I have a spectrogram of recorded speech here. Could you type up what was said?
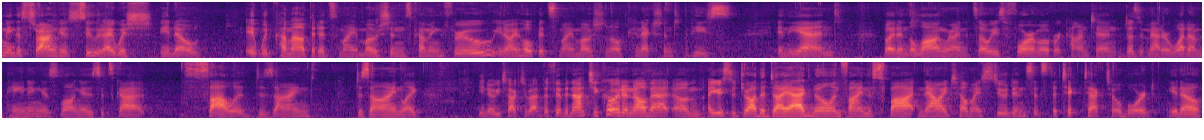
mean, the strongest suit. I wish you know it would come out that it's my emotions coming through. You know, I hope it's my emotional connection to the piece in the end. But in the long run, it's always form over content. Doesn't matter what I'm painting as long as it's got solid design, design like, you know, you talked about the Fibonacci code and all that. Um, I used to draw the diagonal and find the spot. Now I tell my students it's the tic-tac-toe board, you know.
